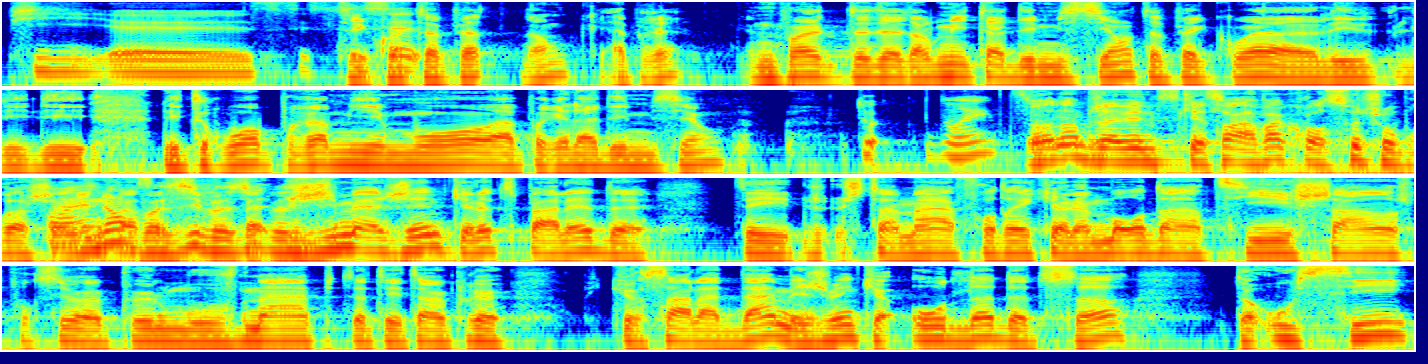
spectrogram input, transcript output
Puis euh, c'est C'est quoi ça- ta pète, donc, après? Une fois que tu as dormi ta démission, tu as fait quoi euh, les, les- les- les trois premiers mois après la démission? Toi- ouais, tu Non, veux non, mais j'avais une petite question avant qu'on switch au prochain. Ouais. Non, vas-y, vas-y, ben, vas-y. J'imagine que là, tu parlais de, tu sais, justement, il faudrait que le monde entier change, poursuive un peu le mouvement, puis toi, tu étais un peu précurseur là-dedans, mais j'imagine qu'au-delà de tout ça, tu as aussi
